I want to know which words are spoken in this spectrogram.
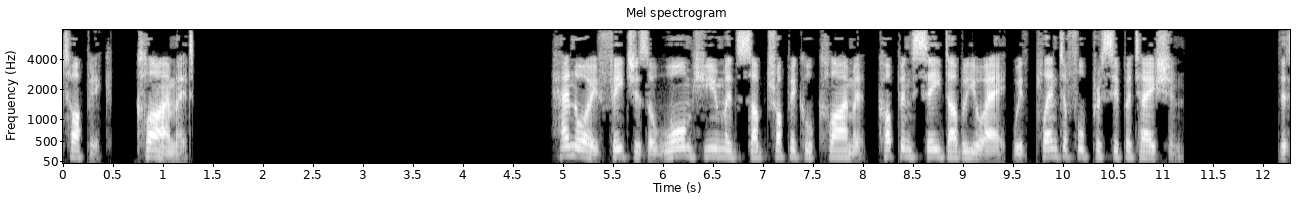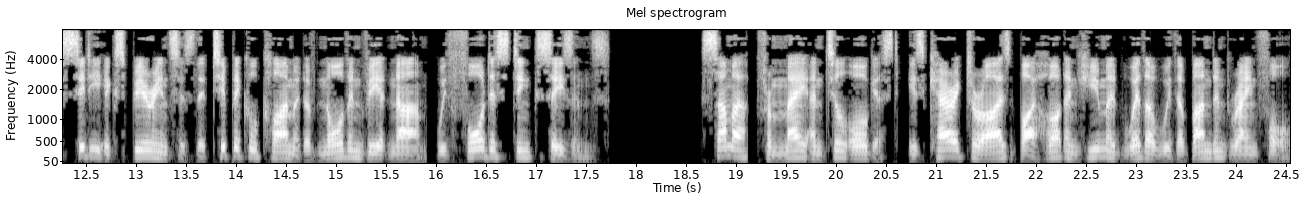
Topic: Climate Hanoi features a warm humid subtropical climate with plentiful precipitation. The city experiences the typical climate of northern Vietnam, with four distinct seasons. Summer, from May until August, is characterized by hot and humid weather with abundant rainfall.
